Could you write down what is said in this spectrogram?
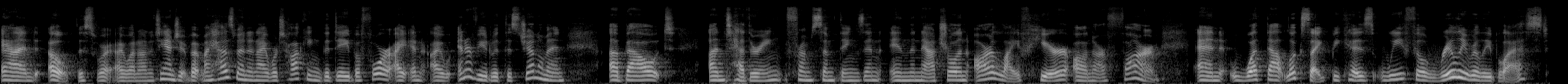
And oh, this where I went on a tangent, but my husband and I were talking the day before I I interviewed with this gentleman about untethering from some things in, in the natural in our life here on our farm and what that looks like because we feel really, really blessed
